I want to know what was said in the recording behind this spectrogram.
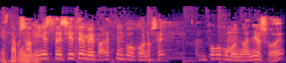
está muy Pues a mí bien. este 7 me parece un poco, no sé, un poco como engañoso, ¿eh?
